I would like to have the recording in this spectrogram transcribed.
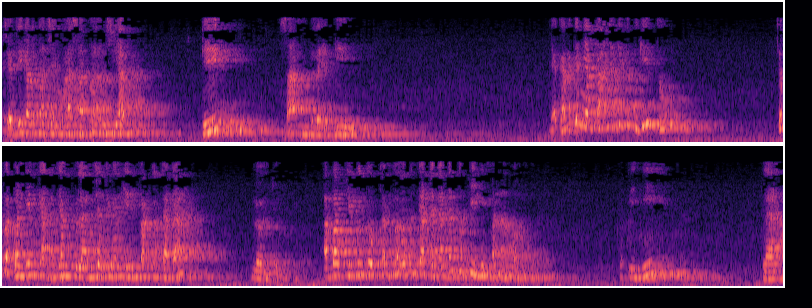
Jadi kalau kajian muhasabah harus siap di sambledi. Ya karena kenyataannya kita begitu. Coba bandingkan yang belanja dengan infak kadang lonjong. Apa dibutuhkan? Oh, kadang-kadang kepingin mawon. Kepingin. Lah,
